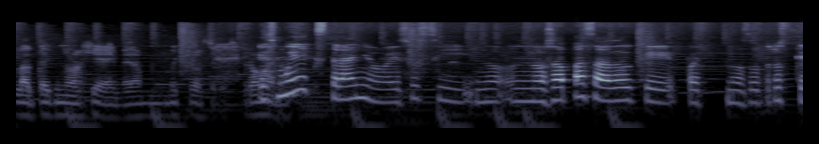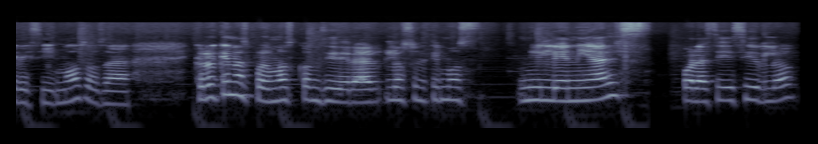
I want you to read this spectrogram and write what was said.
la tecnología y me da mucho estrés. Es muy extraño, eso sí. nos ha pasado que pues nosotros crecimos, o sea, creo que nos podemos considerar los últimos millennials, por así decirlo,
